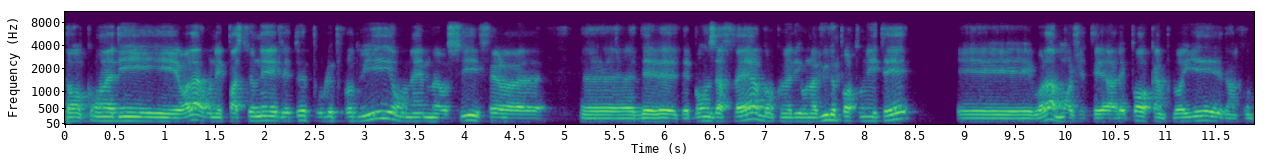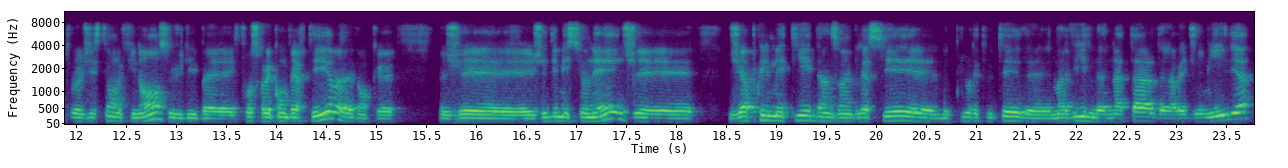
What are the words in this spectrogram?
Donc, on a dit, voilà, on est passionnés les deux pour le produit. On aime aussi faire euh, euh, des, des bonnes affaires. Donc, on a dit, on a vu l'opportunité. Et voilà, moi, j'étais à l'époque employé dans le contrôle de gestion et finances. Je dis, ben, il faut se reconvertir. Donc, euh, j'ai démissionné. J'ai appris le métier dans un glacier le plus réputé de ma ville natale de Reggio Emilia.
